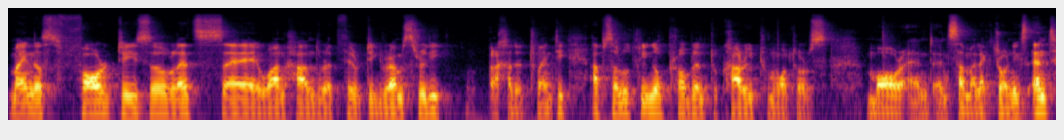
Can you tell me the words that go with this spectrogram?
minus 40 so let's say 130 grams really 120 absolutely no problem to carry two motors more and and some electronics. And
